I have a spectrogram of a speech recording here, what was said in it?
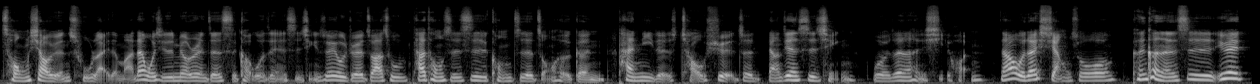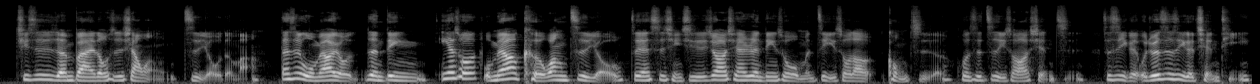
从校园出来的嘛，但我其实没有认真思考过这件事情，所以我觉得抓出它同时是控制的总和跟叛逆的巢穴这两件事情，我真的很喜欢。然后我在想说，很可能是因为其实人本来都是向往自由的嘛。但是我们要有认定，应该说我们要渴望自由这件事情，其实就要先认定说我们自己受到控制了，或者是自己受到限制，这是一个，我觉得这是一个前提。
